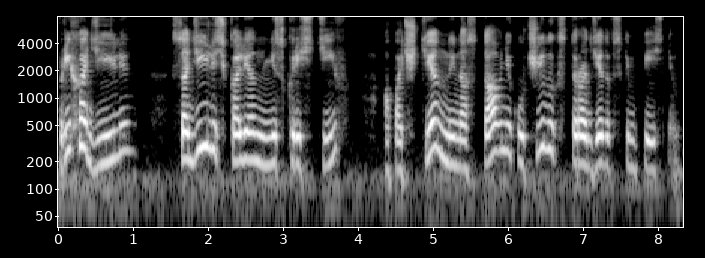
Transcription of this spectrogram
Приходили, садились колен не скрестив, а почтенный наставник учил их стародедовским песням.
